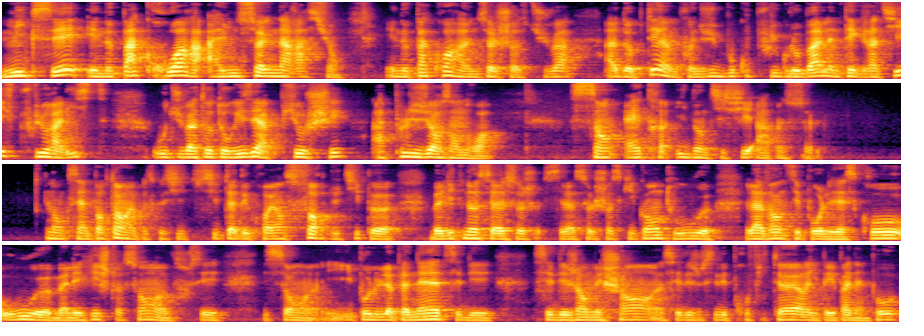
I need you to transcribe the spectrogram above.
mixer et ne pas croire à une seule narration et ne pas croire à une seule chose. Tu vas adopter un point de vue beaucoup plus global, intégratif, pluraliste, où tu vas t'autoriser à piocher à plusieurs endroits sans être identifié à un seul. Donc c'est important hein, parce que si, tu as des croyances fortes du type euh, bah, l'hypnose c'est la, seule chose qui compte ou euh, la vente c'est pour les escrocs ou euh, bah, les riches de toute façon ils, polluent la planète, c'est des, gens méchants, c'est des, des, profiteurs, ils ne payent pas d'impôts.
